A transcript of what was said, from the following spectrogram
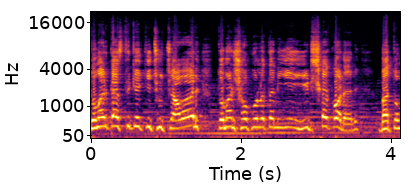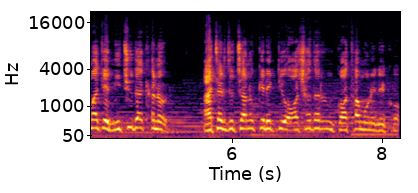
তোমার কাছ থেকে কিছু চাওয়ার, তোমার সফলতা নিয়ে ঈর্ষা করার বা তোমাকে নিচু দেখানোর। আচার্য চাণক্যের একটি অসাধারণ কথা মনে রেখো।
